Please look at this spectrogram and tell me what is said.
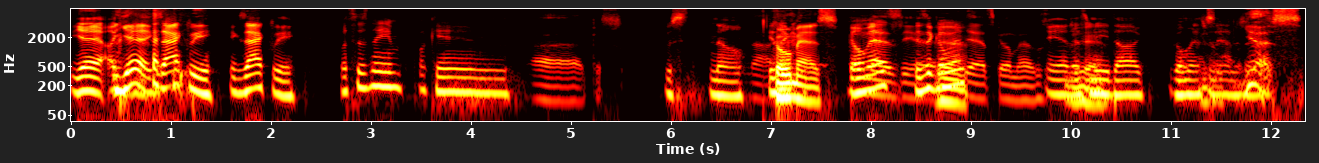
Yeah. uh, Yeah. Exactly. exactly. What's his name? Fucking. Uh, cause Gus- no. Nah. Is it Gomez. Gomez? yeah. Is it Gomez? Yeah, it's Gomez. Yeah, that's Yeah. me, dog. Gomez. He's from like, Addams. yes,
